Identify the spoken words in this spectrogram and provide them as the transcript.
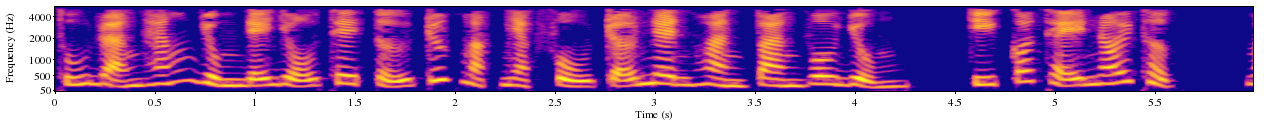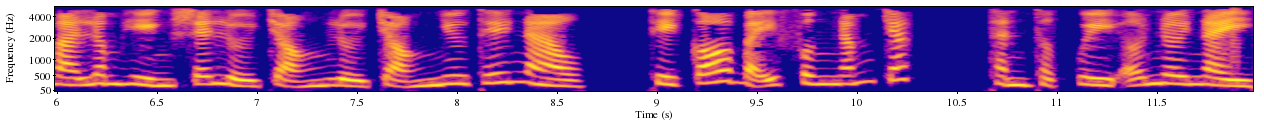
thủ đoạn hắn dùng để dỗ thê tử trước mặt nhạc phụ trở nên hoàn toàn vô dụng, chỉ có thể nói thật, mà Lâm Hiền sẽ lựa chọn lựa chọn như thế nào, thì có 7 phân nắm chắc, thành thật quỳ ở nơi này,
